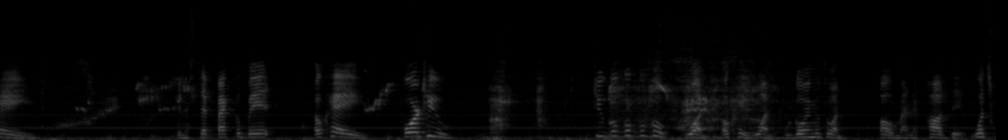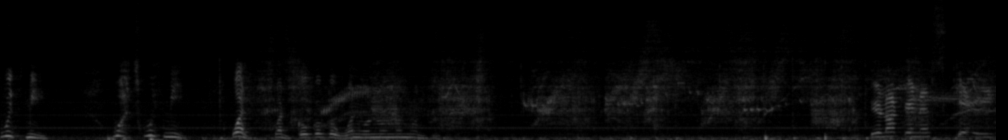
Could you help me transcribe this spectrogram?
Okay. Gonna step back a bit. Okay. Four, two. Two, go, go, go, go. One. Okay, one. We're going with one. Oh man, I paused it. What's with me? What's with me? One, one. Go, go, go. One, one, one, one, one. You're not gonna escape.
